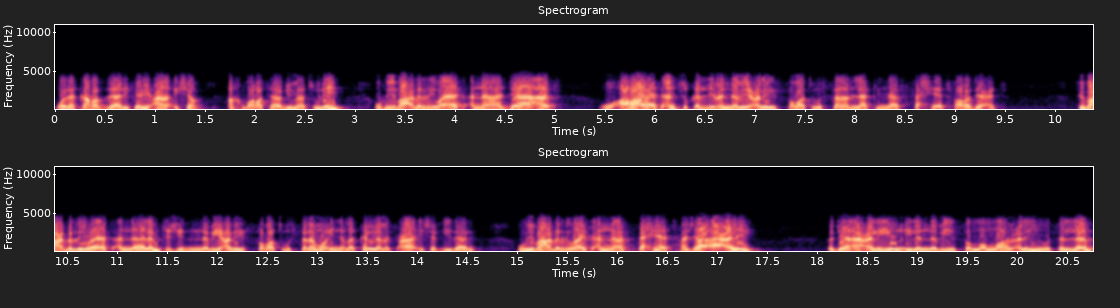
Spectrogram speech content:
وذكرت ذلك لعائشة أخبرتها بما تريد. وفي بعض الروايات أنها جاءت وأرادت أن تكلم النبي عليه الصلاة والسلام لكنها استحيت فرجعت. في بعض الروايات أنها لم تجد النبي عليه الصلاة والسلام وإنما كلمت عائشة في ذلك. وفي بعض الروايات أنها استحيت فجاء علي. فجاء علي إلى النبي صلى الله عليه وسلم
